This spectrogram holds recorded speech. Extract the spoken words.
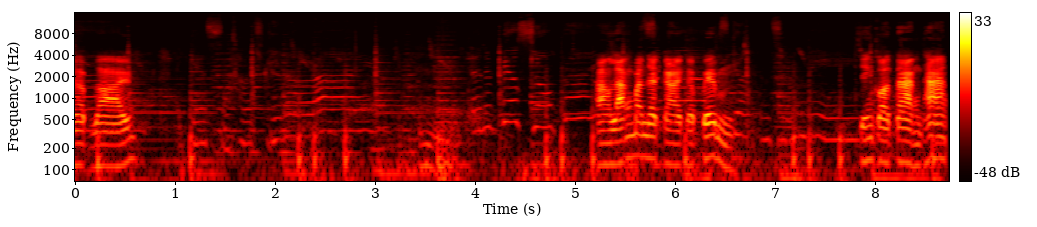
แบบลายอืมทางหลังบรรยากาศกับเป็นสิ่งก่อต่างทาง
